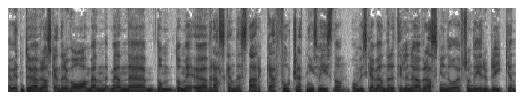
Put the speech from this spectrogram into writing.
jag vet inte hur överraskande det var, men, men eh, de, de är överraskande starka fortsättningsvis. Då, mm. Om vi ska vända det till en överraskning då, eftersom det är rubriken.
